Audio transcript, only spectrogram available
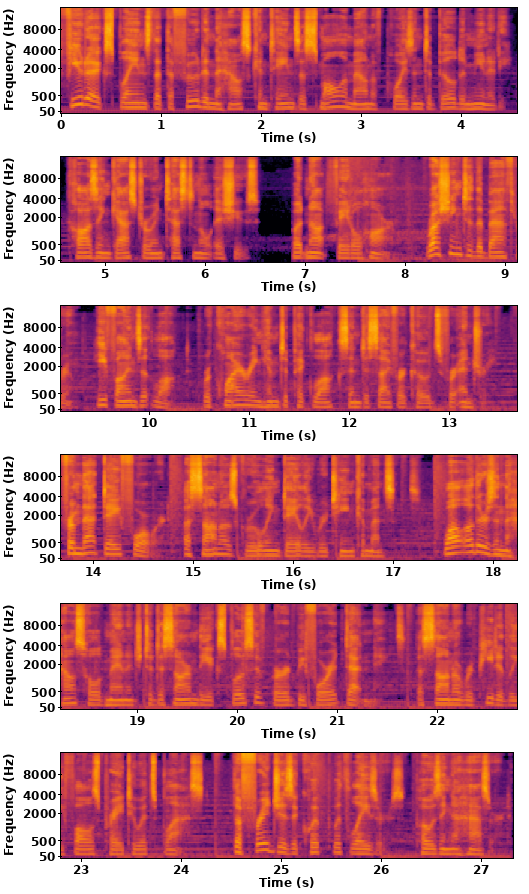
Fuda explains that the food in the house contains a small amount of poison to build immunity, causing gastrointestinal issues, but not fatal harm. Rushing to the bathroom, he finds it locked, requiring him to pick locks and decipher codes for entry. From that day forward, Asano's grueling daily routine commences. While others in the household manage to disarm the explosive bird before it detonates, Asano repeatedly falls prey to its blast. The fridge is equipped with lasers, posing a hazard.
